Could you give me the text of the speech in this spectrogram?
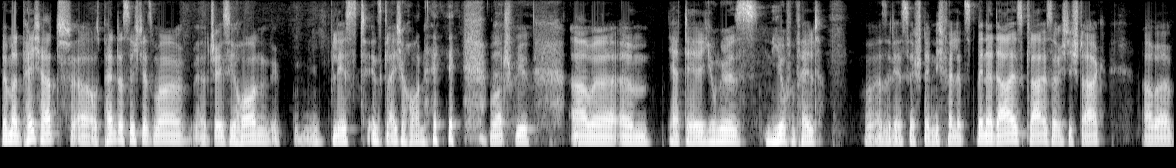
wenn man Pech hat, äh, aus Panthers Sicht jetzt mal, äh, JC Horn äh, bläst ins gleiche Horn. Wortspiel. Aber ähm, ja, der Junge ist nie auf dem Feld. Also der ist ja ständig verletzt. Wenn er da ist, klar, ist er richtig stark. Aber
